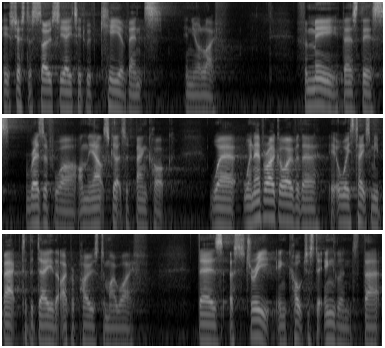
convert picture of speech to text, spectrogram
it's just associated with key events in your life? For me, there's this reservoir on the outskirts of Bangkok where whenever I go over there, it always takes me back to the day that I proposed to my wife. There's a street in Colchester, England, that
